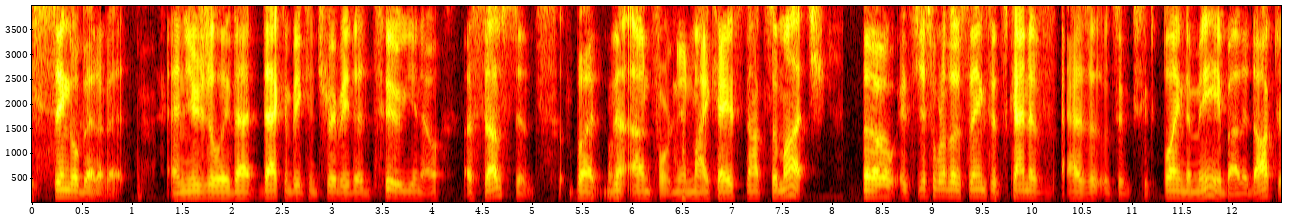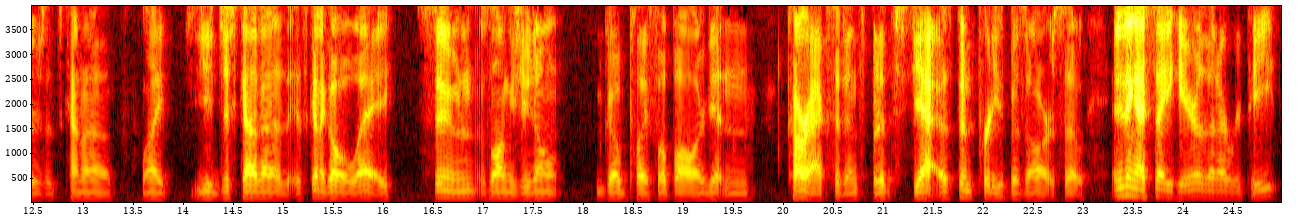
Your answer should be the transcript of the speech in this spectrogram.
single bit of it and usually that that can be contributed to you know a substance but unfortunately in my case not so much. So it's just one of those things that's kind of as it was explained to me by the doctors it's kind of like you just gotta it's gonna go away soon as long as you don't go play football or get in car accidents but it's yeah it's been pretty bizarre. So anything i say here that i repeat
